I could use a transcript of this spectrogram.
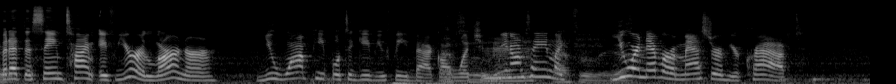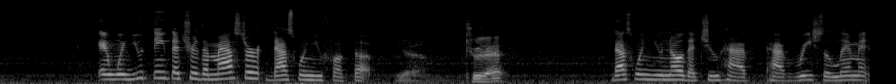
but at the same time if you're a learner you want people to give you feedback on what you you know what i'm saying like Absolutely, you are never a master of your craft and when you think that you're the master that's when you fucked up Yeah. True that. that's when you know that you have have reached a limit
